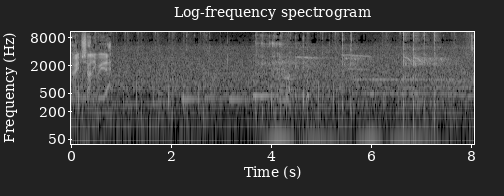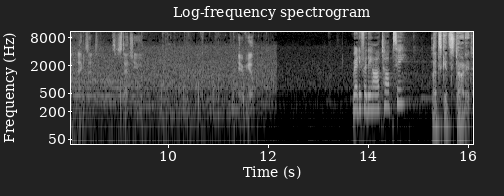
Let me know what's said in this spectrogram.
All right, Shani, where you at? Ready for the autopsy? Let's get started.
